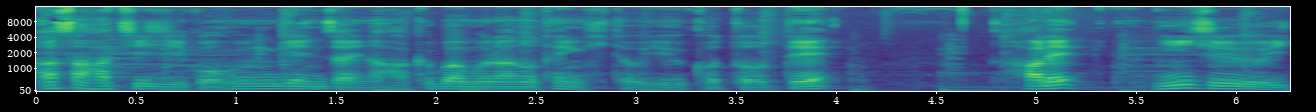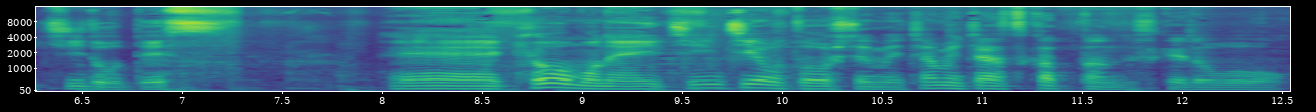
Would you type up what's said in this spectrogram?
朝8時5分現在の白馬村の天気ということで晴れ21度です。えー、今日もね一日を通してめちゃめちゃ暑かったんですけど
